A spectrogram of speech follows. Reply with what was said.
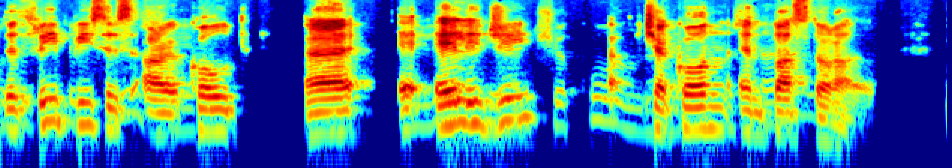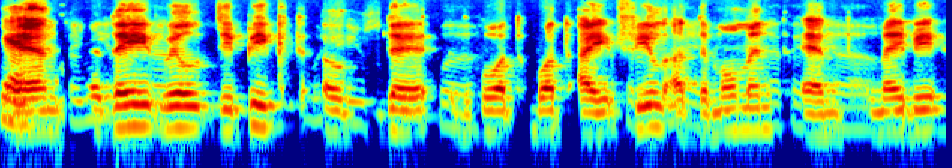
The three pieces are called uh, Elegy, Chaconne, э, and Pastoral. Yes. and they will depict uh, the what what I feel at the moment, and maybe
